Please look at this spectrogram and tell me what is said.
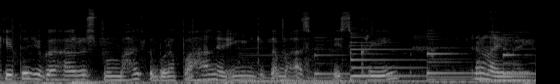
kita juga harus membahas beberapa hal yang ingin kita bahas seperti script dan lain-lain.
